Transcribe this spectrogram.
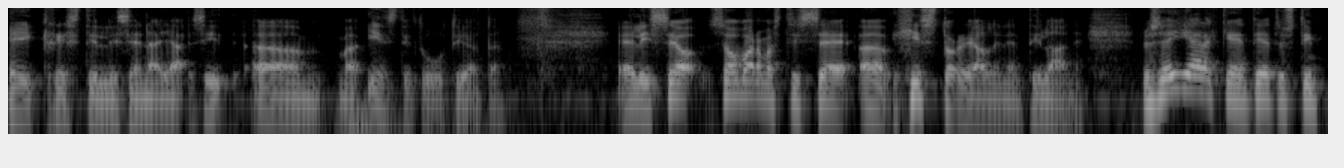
ei-kristillisenä ja, ähm, instituutiota. Eli se on, se on varmasti se äh, historiallinen tilanne. No sen jälkeen tietysti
